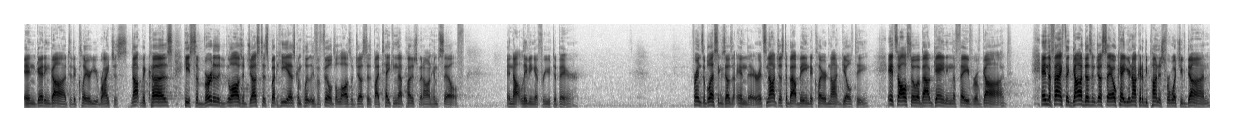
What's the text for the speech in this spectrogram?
In getting God to declare you righteous, not because he subverted the laws of justice, but he has completely fulfilled the laws of justice by taking that punishment on himself and not leaving it for you to bear. Friends, the blessings doesn't end there. It's not just about being declared not guilty, it's also about gaining the favor of God. And the fact that God doesn't just say, okay, you're not going to be punished for what you've done,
